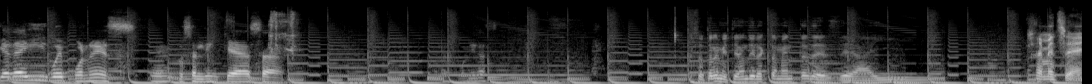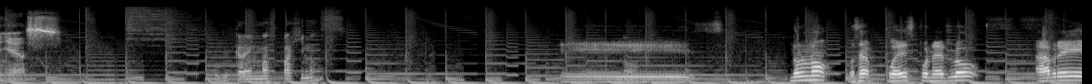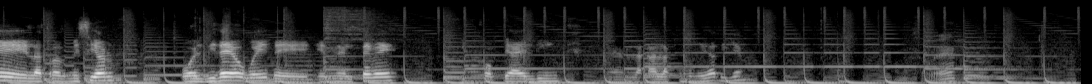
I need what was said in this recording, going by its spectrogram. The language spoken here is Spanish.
ya de ahí, güey, pones un, pues el linkeas a la comunidad. Se transmitieron directamente desde ahí. Pues ahí me enseñas. Publicar en más páginas. Eh, no. no, no, o sea, puedes ponerlo, abre la transmisión o el video, güey, de en el TV y copia el link a la, a la comunidad y ya. Vamos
